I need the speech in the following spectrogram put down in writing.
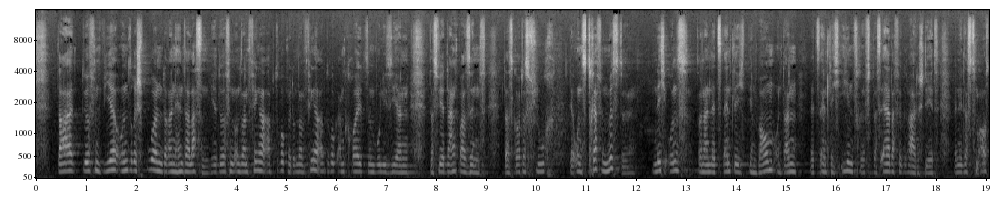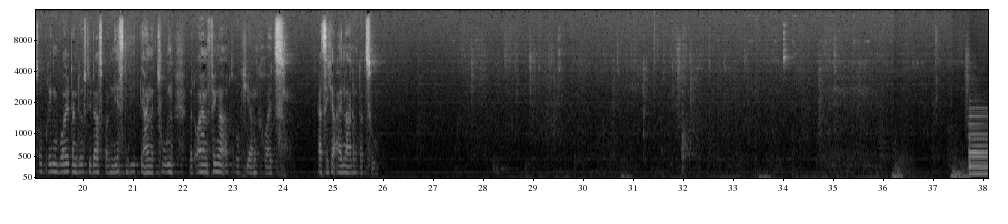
da dürfen wir unsere Spuren daran hinterlassen. Wir dürfen unseren Fingerabdruck mit unserem Fingerabdruck am Kreuz symbolisieren, dass wir dankbar sind, dass Gottes Fluch, der uns treffen müsste, nicht uns, sondern letztendlich den Baum und dann letztendlich ihn trifft, dass er dafür gerade steht. Wenn ihr das zum Ausdruck bringen wollt, dann dürft ihr das beim nächsten Lied gerne tun mit eurem Fingerabdruck hier am Kreuz. Herzliche Einladung dazu. thank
